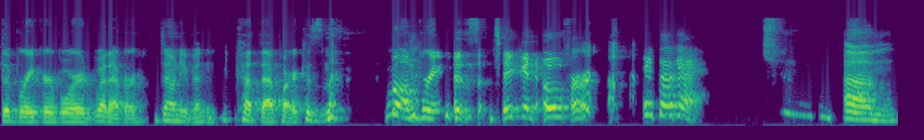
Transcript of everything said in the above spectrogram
the breaker board whatever don't even cut that part because mom brain has taken over. It's okay. Um,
